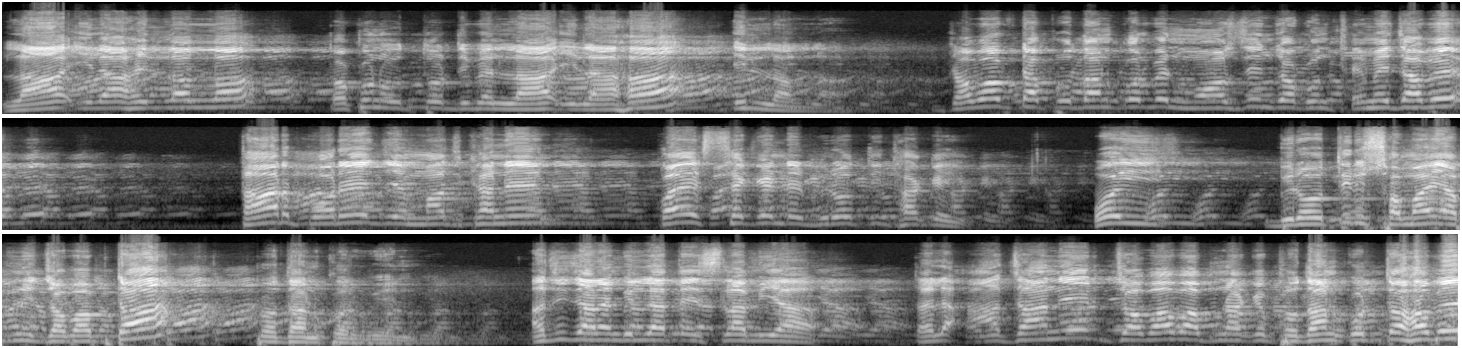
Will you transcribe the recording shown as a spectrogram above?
লা ইল্লাল্লাহ, তখন উত্তর দিবেন লা ইলাহা ইল্লাল্লাহ। জবাবটা প্রদান করবেন মুয়াজ্জিন যখন থেমে যাবে, তারপরে যে মাঝখানে কয়েক সেকেন্ডের বিরতি থাকে, ওই বিরতির সময় আপনি জবাবটা প্রদান করবেন। আজি জানা বিল্লাতে ইসলামিয়া, তাহলে আজানের জবাব আপনাকে প্রদান করতে হবে।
